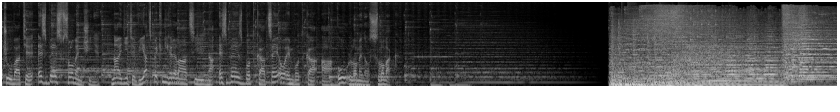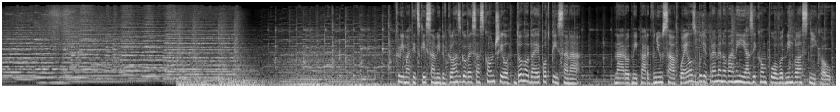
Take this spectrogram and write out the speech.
Počúvate SBS v Slovenčine. Nájdite viac pekných relácií na sbs.com.au lomeno slovak. Klimatický summit v Glasgowe sa skončil, dohoda je podpísaná. Národný park v New South Wales bude premenovaný jazykom pôvodných vlastníkov.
